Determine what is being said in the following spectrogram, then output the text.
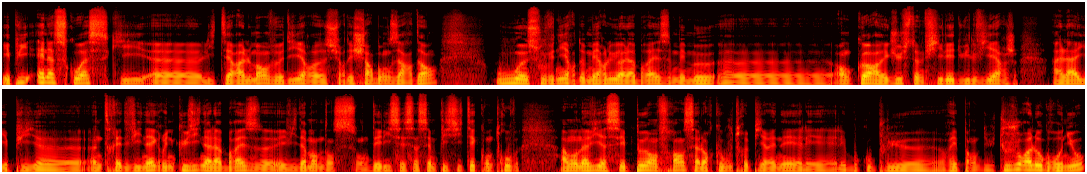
et puis Enasquas, qui euh, littéralement veut dire euh, sur des charbons ardents ou un souvenir de merlu à la braise m'émeut euh, encore avec juste un filet d'huile vierge à l'ail et puis euh, un trait de vinaigre. Une cuisine à la braise, euh, évidemment, dans son délice et sa simplicité qu'on trouve, à mon avis, assez peu en France, alors que Outre-Pyrénées, elle est, elle est beaucoup plus répandue. Toujours à Logrogno,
